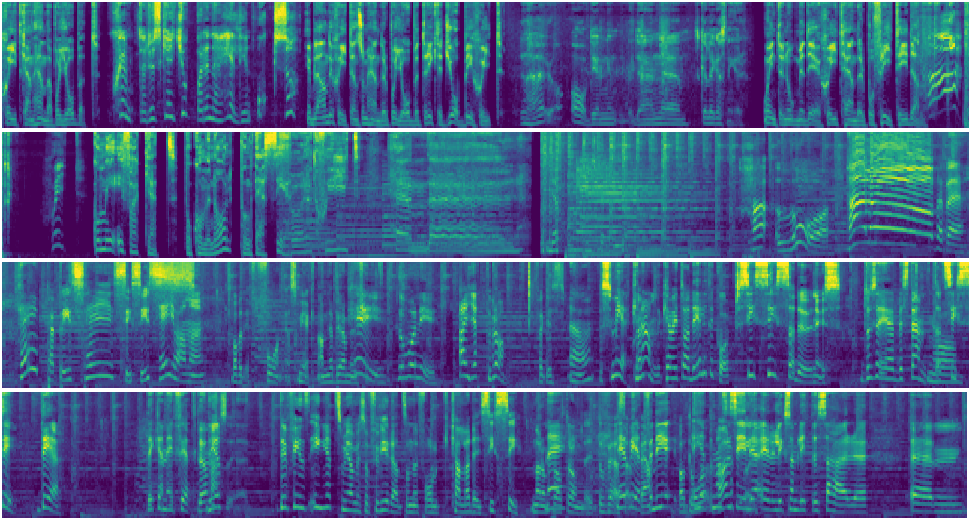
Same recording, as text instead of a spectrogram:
Skit kan hända på jobbet. Skämtar du? Ska jag jobba den här helgen också? Ibland är skiten som händer på jobbet riktigt jobbig skit. Den här avdelningen, den eh, ska läggas ner. Och inte nog med det, skit händer på fritiden. Skit! Gå med i facket på kommunal.se. För att skit händer. Japp. Hallå! Hallå Peppe! Hej Peppis, hej Sissis. Hej Johanna! Vad var det för fåniga smeknamn? Jag ber om ursäkt. Hej, hur mår ni? Ah, jättebra, faktiskt. Ja, smeknamn, kan vi ta det lite kort? Sissi sa du nyss. Då säger jag bestämt Ja. att Sissi, det, det kan ni fetglömma. Det, det finns inget som gör mig så förvirrad som när folk kallar dig Sissi när de Nej. pratar om dig. Då blir jag, jag vet, vem? för det, Vadå? heter man Varför? Cecilia är det liksom lite så här... ehm,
